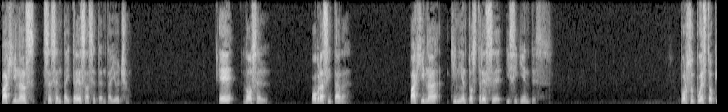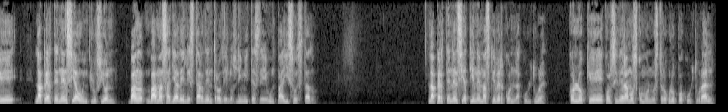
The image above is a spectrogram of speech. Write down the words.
Páginas 63 a 78. E. Dossel. Obra citada. Página 513 y siguientes. Por supuesto que la pertenencia o inclusión va, va, más allá del estar dentro de los límites de un país o estado. La pertenencia tiene más que ver con la cultura, con lo que consideramos como nuestro grupo cultural,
